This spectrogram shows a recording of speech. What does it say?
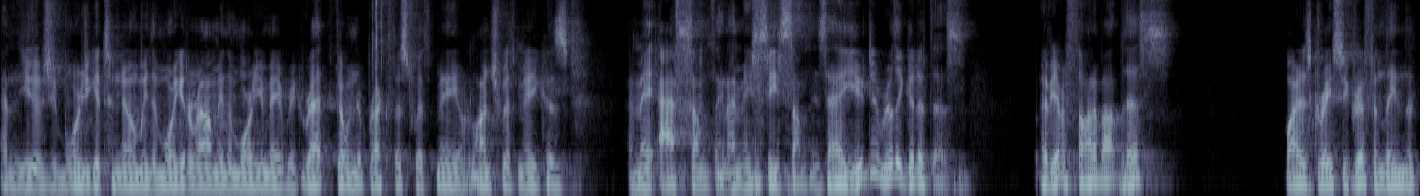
And you, as you more you get to know me, the more you get around me, the more you may regret going to breakfast with me or lunch with me because I may ask something, I may see something, say, hey, you do really good at this. Have you ever thought about this? Why is Gracie Griffin leading the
